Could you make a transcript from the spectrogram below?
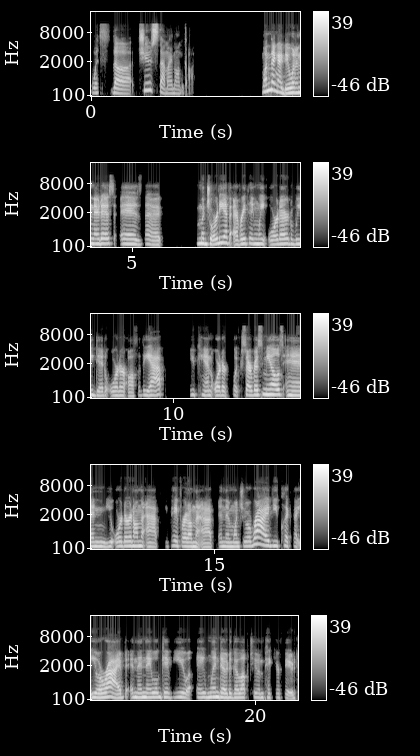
with the juice that my mom got. One thing I do want to notice is that majority of everything we ordered, we did order off of the app. You can order quick service meals and you order it on the app, you pay for it on the app, and then once you arrive, you click that you arrived, and then they will give you a window to go up to and pick your food.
